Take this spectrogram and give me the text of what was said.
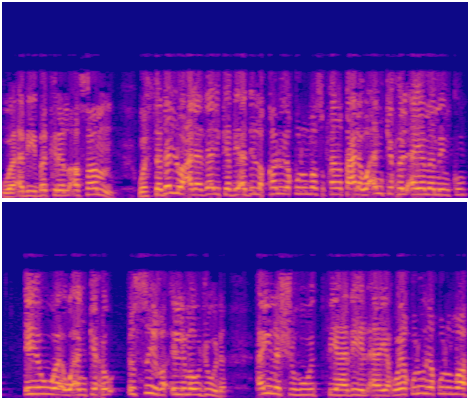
وأبي بكر الأصم. واستدلوا على ذلك بأدلة قالوا يقول الله سبحانه وتعالى وأنكحوا الأيام منكم إيه هو وأنكحوا؟ الصيغة اللي موجودة. أين الشهود في هذه الآية؟ ويقولون يقول الله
